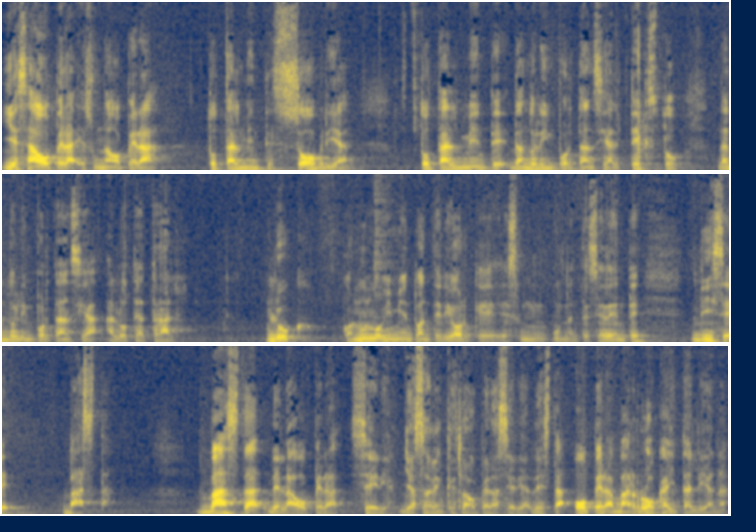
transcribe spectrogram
Y esa ópera es una ópera totalmente sobria, totalmente dándole importancia al texto, dándole importancia a lo teatral. Luke, con un movimiento anterior que es un, un antecedente, dice, basta Basta de la ópera seria, ya saben que es la ópera seria, de esta ópera barroca italiana.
